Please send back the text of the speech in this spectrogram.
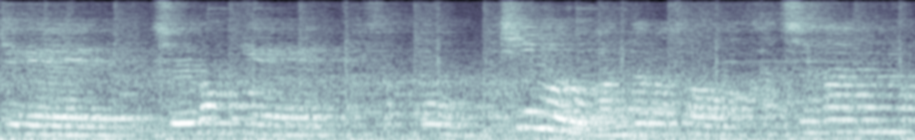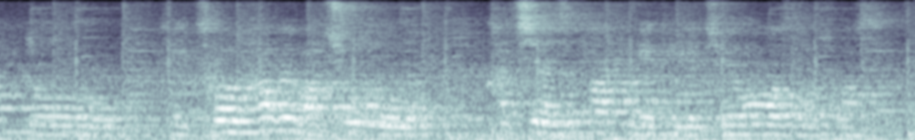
되게 즐겁게 했었고 팀으로 만들어서 같이 하는 것도 되게 서로 합을 맞추고 같이 연습하는 게 되게 즐거워서 좋았어요.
